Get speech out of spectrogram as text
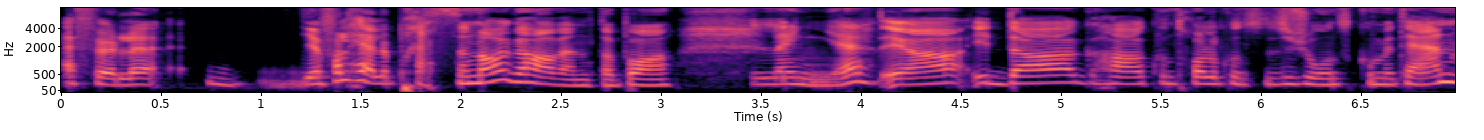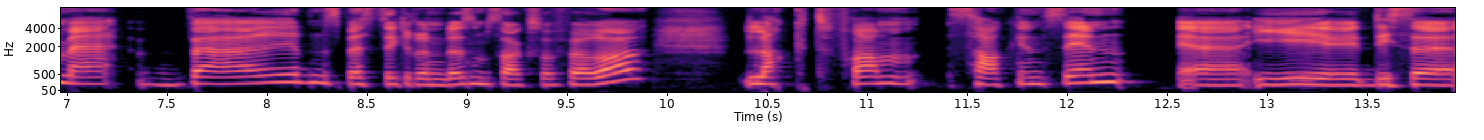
jeg føler iallfall hele Presse-Norge har venta på. lenge. Ja, I dag har kontroll- og konstitusjonskomiteen med verdens beste grunde som saksordfører lagt fram saken sin eh, i disse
